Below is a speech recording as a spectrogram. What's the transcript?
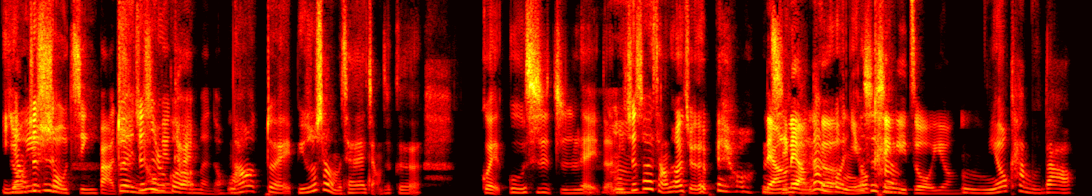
一样就是受惊吧对，就是如果开门的话然后对，比如说像我们现在在讲这个鬼故事之类的，你嗯就是会常常会觉得背后凉。凉的，那如果你又是心理作用，嗯，你又看不到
